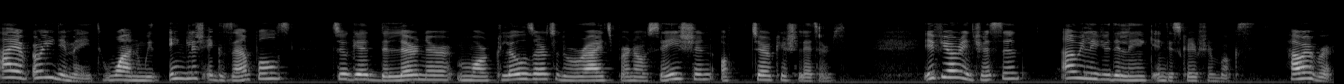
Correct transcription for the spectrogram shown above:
I have already made one with English examples to get the learner more closer to the right pronunciation of Turkish letters. If you are interested, I will leave you the link in description box. However,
